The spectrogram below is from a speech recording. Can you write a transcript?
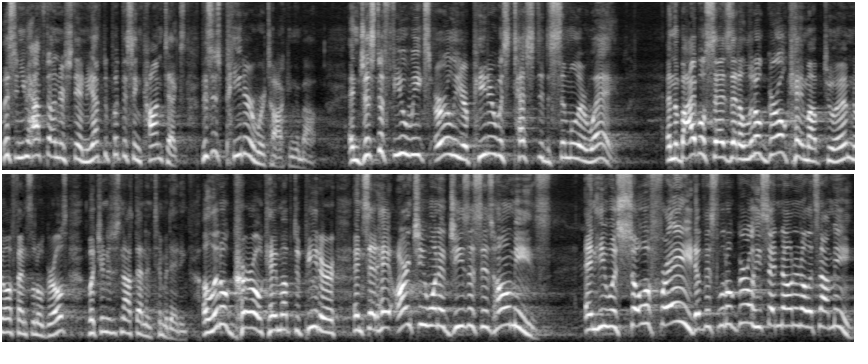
Listen, you have to understand, you have to put this in context. This is Peter we're talking about. And just a few weeks earlier, Peter was tested a similar way. And the Bible says that a little girl came up to him, no offense, little girls, but you're just not that intimidating. A little girl came up to Peter and said, Hey, aren't you one of Jesus's homies? And he was so afraid of this little girl, he said, No, no, no, that's not me.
